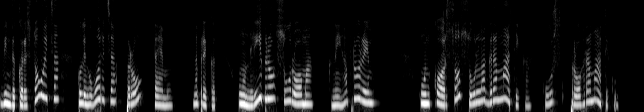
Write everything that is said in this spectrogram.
Він використовується, коли говориться про тему. Наприклад, Un libro su Roma – книга про Рим. Un corso sulla grammatica – курс про граматику.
